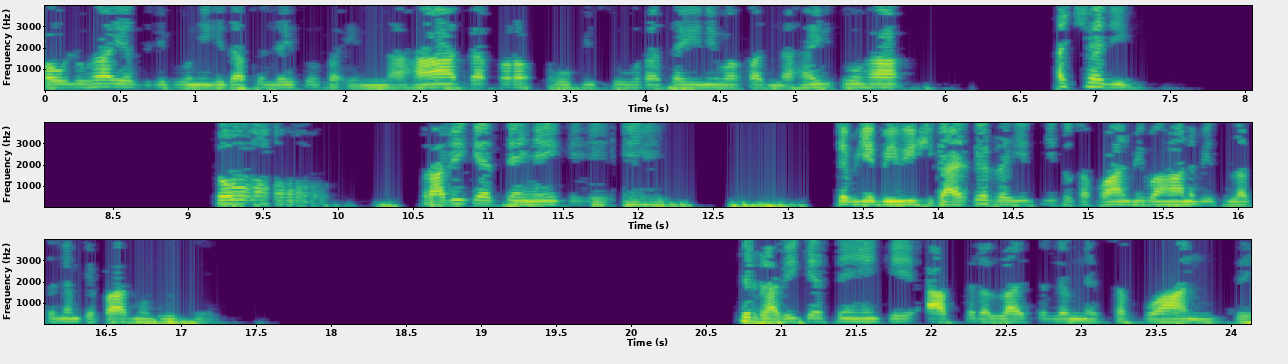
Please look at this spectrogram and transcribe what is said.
قولها يزربني إذا صليت فإنها تقرأ بسورتين وقد نهيتها اچھا جی تو راوی کہتے ہیں کہ جب یہ بیوی شکایت کر رہی تھی تو صفوان بھی وہاں نبی صلی اللہ علیہ وسلم کے پاس موجود تھے۔ پھر راوی کہتے ہیں کہ آپ صلی اللہ علیہ وسلم نے صفوان سے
